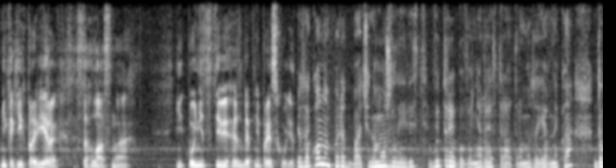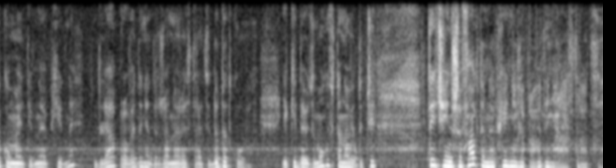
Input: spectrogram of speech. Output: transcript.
никаких проверок, согласно и по инициативе ГСБ, не происходит. Законом передбачена можливість витребування реєстратором у заявника документів необхідних для проведення державної реєстрації, додаткових, які дають змогу встановити чи ті чи інші факти необхідні для проведення реєстрації.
